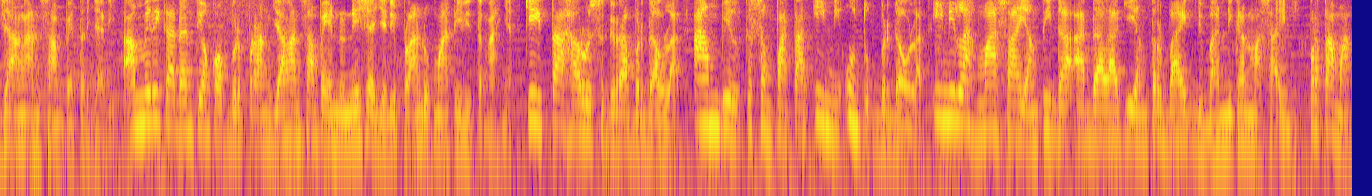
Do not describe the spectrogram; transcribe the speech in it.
Jangan sampai terjadi. Amerika dan Tiongkok berperang, jangan sampai Indonesia jadi pelanduk mati di tengahnya. Kita harus segera berdaulat. Ambil kesempatan ini untuk berdaulat. Inilah masa yang tidak ada lagi yang terbaik dibandingkan masa ini. Pertama,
